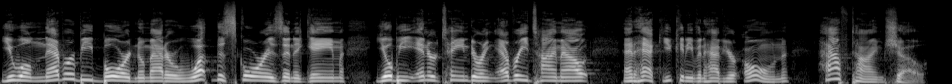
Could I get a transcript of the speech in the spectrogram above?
You will never be bored no matter what the score is in a game. You'll be entertained during every timeout. And heck, you can even have your own halftime show.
